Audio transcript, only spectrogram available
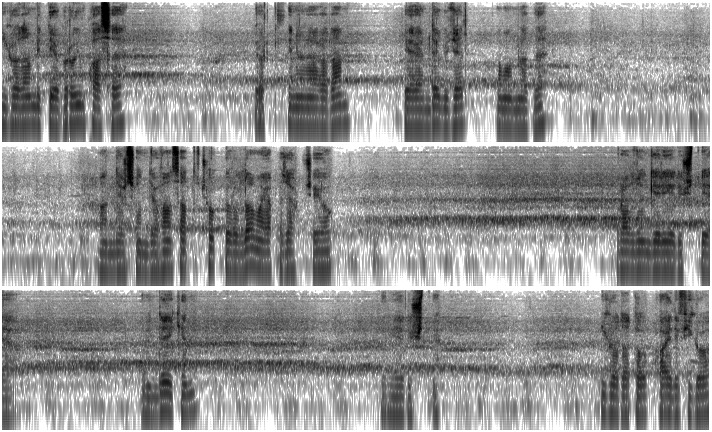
Figo'dan bir De Bruyne pası. 4 kişinin aradan Kerem de güzel tamamladı. Anderson defans attı çok yoruldu ama yapacak bir şey yok. Trabzon geriye düştü ya. Öndeyken geriye düştü. Figo da top. Haydi Figo.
